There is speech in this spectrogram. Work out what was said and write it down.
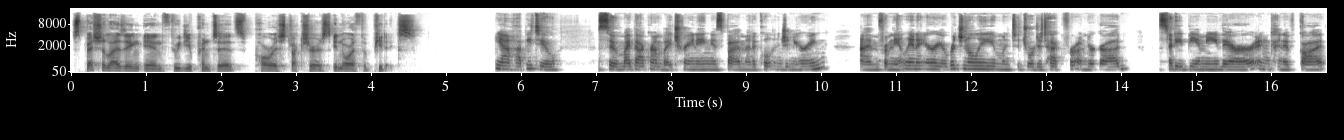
specializing in 3D printed porous structures in orthopedics? Yeah, happy to. So, my background by training is biomedical engineering. I'm from the Atlanta area originally and went to Georgia Tech for undergrad, studied BME there, and kind of got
